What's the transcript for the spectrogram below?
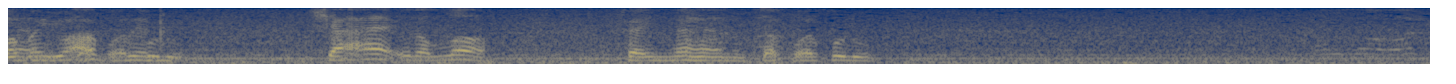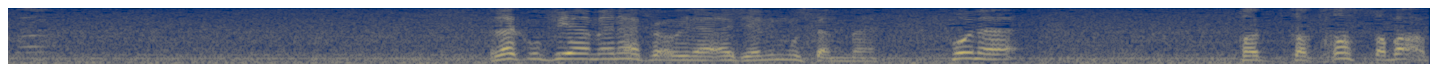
ومن يعظم شعائر الله فإنها من تقوى القلوب. لكم فيها منافع إلى أجل مسمى. هنا قد, قد خص بعض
